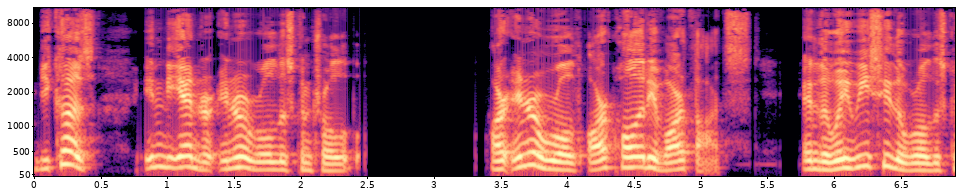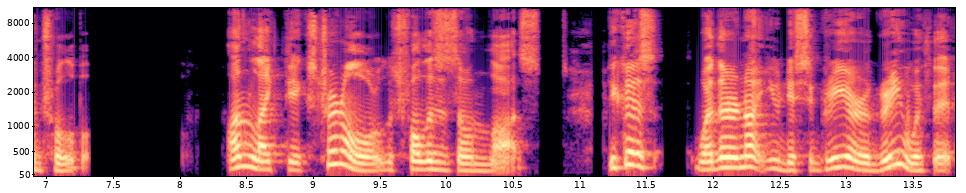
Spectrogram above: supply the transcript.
Because in the end, our inner world is controllable. Our inner world, our quality of our thoughts, and the way we see the world is controllable. Unlike the external world, which follows its own laws. Because whether or not you disagree or agree with it,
